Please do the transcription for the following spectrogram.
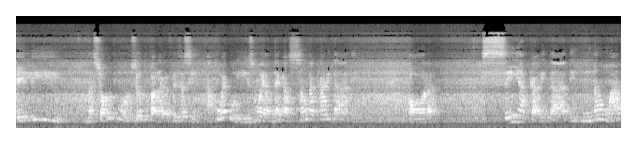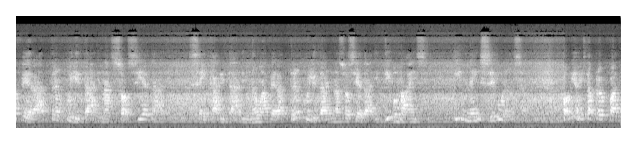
ele, na sua última, no seu último parágrafo, diz assim, o egoísmo é a negação da caridade. Ora, sem a caridade não haverá tranquilidade na sociedade. Sem caridade não haverá tranquilidade na sociedade. Digo mais, e nem segurança. Paulinho, a gente está preocupado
